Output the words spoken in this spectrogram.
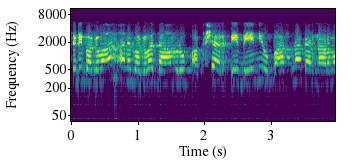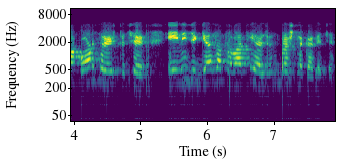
તેથી ભગવાન અને ભગવત ધામ રૂપ અક્ષર એ બેની ઉપાસના કરનારમાં કોણ શ્રેષ્ઠ છે? એની જિજ્ઞાસા થવાથી અર્જુન પ્રશ્ન કરે છે.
